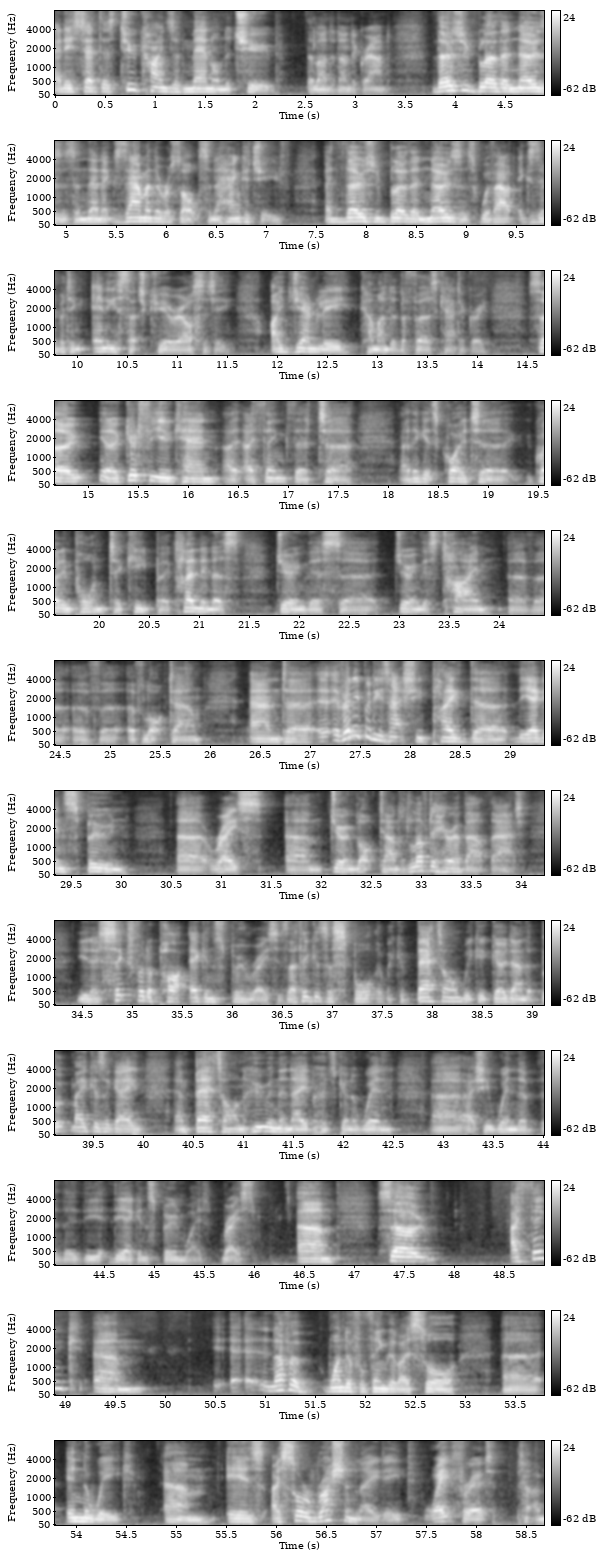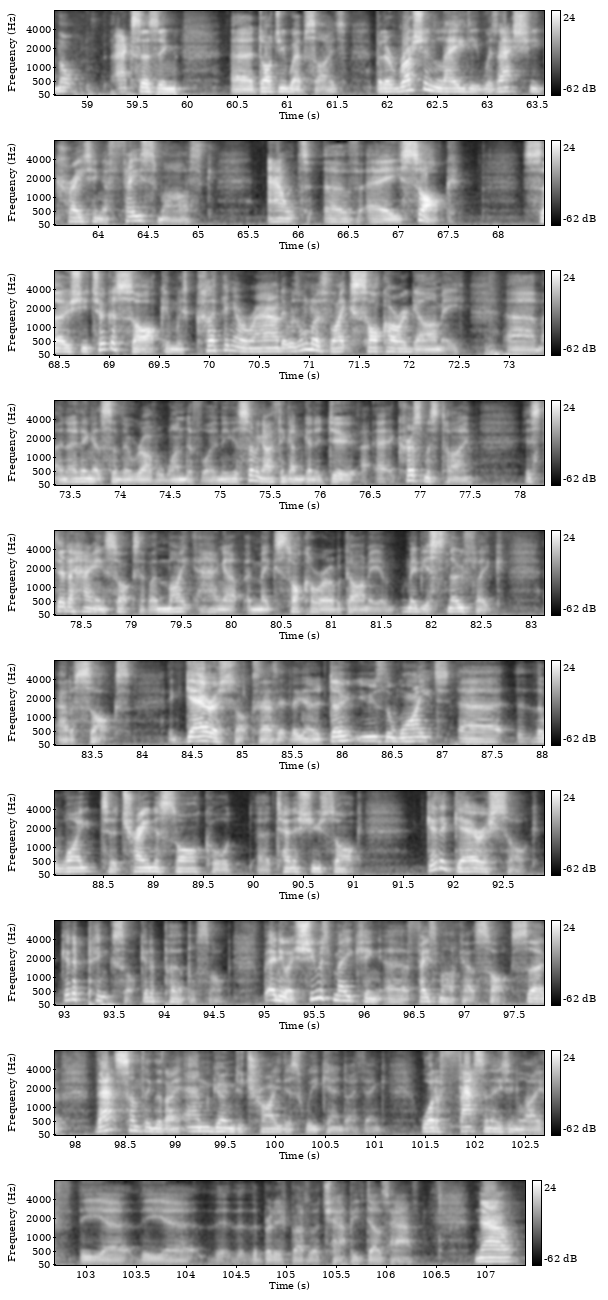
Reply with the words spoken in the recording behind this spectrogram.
and he said there's two kinds of men on the tube, the London Underground those who blow their noses and then examine the results in a handkerchief, and those who blow their noses without exhibiting any such curiosity. I generally come under the first category. So, you know, good for you, Ken. I, I think that uh, I think it's quite uh, quite important to keep uh, cleanliness during this uh, during this time of uh, of, uh, of lockdown. And if anybody's actually played the the egg and spoon race um, during lockdown, I'd love to hear about that. You know, six foot apart egg and spoon races. I think it's a sport that we could bet on. We could go down to bookmakers again and bet on who in the neighbourhood's going to win, uh, actually win the, the, the, the, egg and spoon race. Um, so I think um, another wonderful thing that I saw uh, in the week um, is I saw a Russian lady, wait for it, I'm not accessing uh, dodgy websites, but a Russian lady was actually creating a face mask out of a sock. So she took a sock and was clipping around. It was almost like sock origami. Um, and I think that's something rather wonderful. I mean, it's something I think I'm going to do at Christmas time. Instead of hanging socks up, I might hang up and make sock origami, maybe a snowflake out of socks garish socks has it. You know, don't use the white, uh, the white uh, trainer sock or uh, tennis shoe sock. Get a garish sock. Get a pink sock. Get a purple sock. But anyway, she was making a face mark out socks. So that's something that I am going to try this weekend. I think. What a fascinating life the uh, the, uh, the, the British butler chappie does have. Now,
